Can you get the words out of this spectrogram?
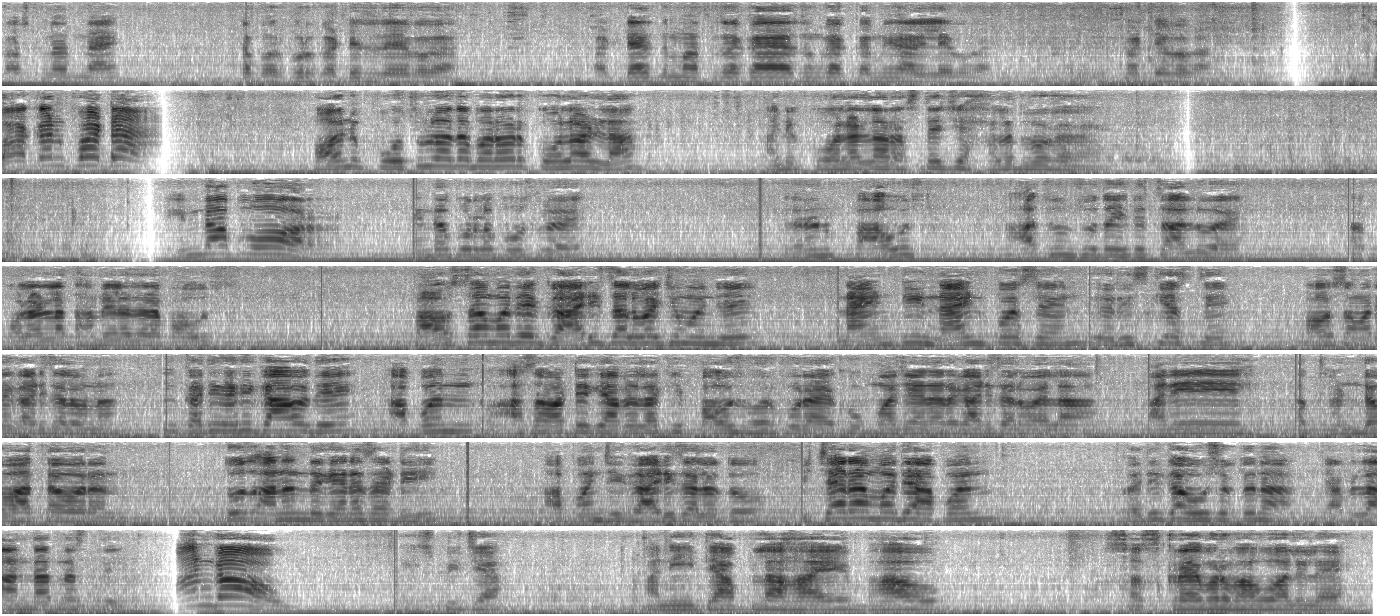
प्रश्नच नाही. आता भरपूर खड्डे सुद्धा आहे बघा. खड्ड्यात मात्र काय अजून काय कमी झालेलं आहे बघा. खड्डे बघा. वाकण फाटा. पाहून पोचलो आता बरोबर कोलाडला. आणि कोलाडला रस्त्याची हालत बघा काय. इंदापूर. इंदापूरला पोहोचलोय कारण पाऊस अजून सुद्धा इथे चालू आहे. कोलाडला थांबलेला जरा पाऊस. पावसामध्ये गाडी चालवायची म्हणजे नाईन्टी नाईन पर्सेंट रिस्की असते. पावसामध्ये गाडी चालवणं. कधी कधी काय होते आपण असं वाटतं की आपल्याला की पाऊस भरपूर आहे खूप मजा येणार गाडी चालवायला. आणि थंड वातावरण तोच आनंद घेण्यासाठी आपण जी गाडी चालवतो विचारामध्ये आपण कधी काय होऊ शकतो ना ते आपल्याला अंदाज नसते. मानगाव! एच पीच्या. आणि इथे आपला हा आहे भाव सबस्क्रायबर भाऊ आलेला आहे.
